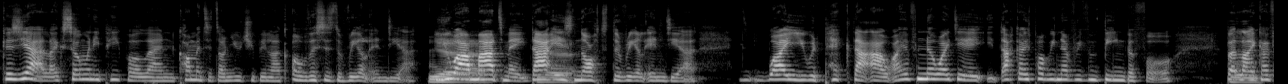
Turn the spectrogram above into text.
Because yeah, like so many people then commented on YouTube being like, "Oh, this is the real India. You are mad, mate. That is Yeah. not the real India. Why you would pick that out? I have no idea. That guy's probably never even been before." But like I've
